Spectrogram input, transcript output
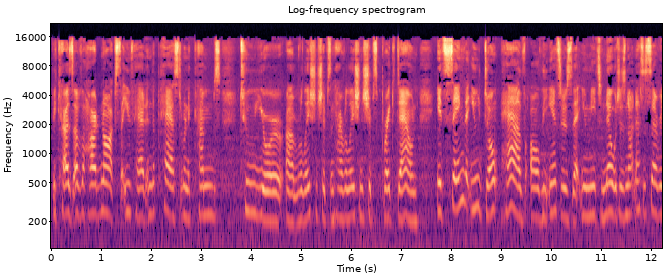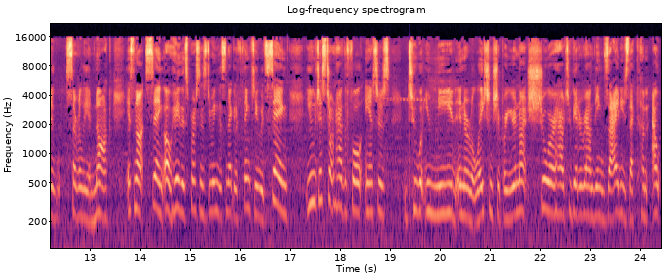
because of the hard knocks that you've had in the past when it comes to your um, relationships and how relationships break down. It's saying that you don't have all the answers that you need to know, which is not necessarily, necessarily a knock. It's not saying, oh, hey, this person is doing this negative thing to you. It's saying you just don't have the full answers to what you need in a relationship or you're not sure how to get around the anxieties that come out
